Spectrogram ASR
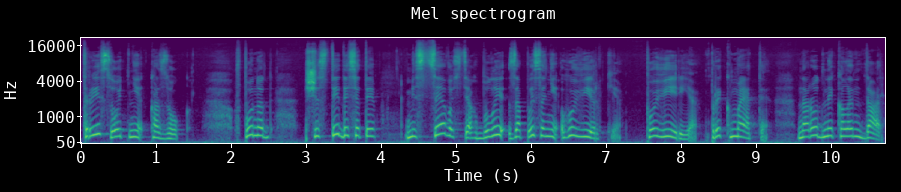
три сотні казок. В понад 60 місцевостях були записані говірки, повір'я, прикмети, народний календар,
